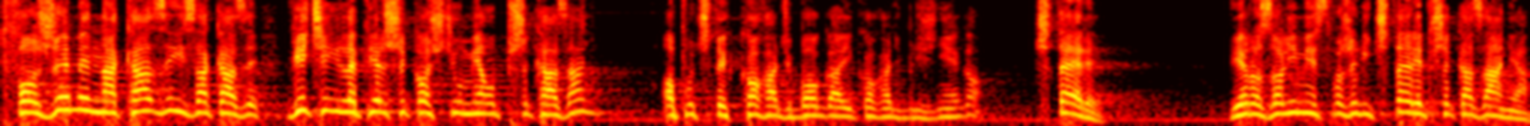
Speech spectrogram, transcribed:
Tworzymy nakazy i zakazy. Wiecie, ile pierwszy Kościół miał przykazań? Oprócz tych kochać Boga i kochać bliźniego? Cztery. W Jerozolimie stworzyli cztery przykazania.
